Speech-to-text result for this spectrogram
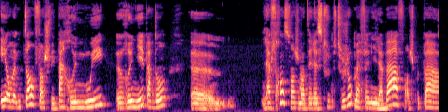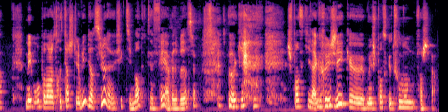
Et en même temps, enfin, je vais pas renouer, euh, renier, pardon, euh, la France, enfin, je m'intéresse toujours, ma famille là-bas, enfin, je peux pas. Mais bon, pendant l'entretien, j'étais oui, bien sûr, effectivement, tout à fait, ah, bah, bien sûr. Donc, je pense qu'il a grugé que, mais je pense que tout le monde, enfin, je sais pas.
